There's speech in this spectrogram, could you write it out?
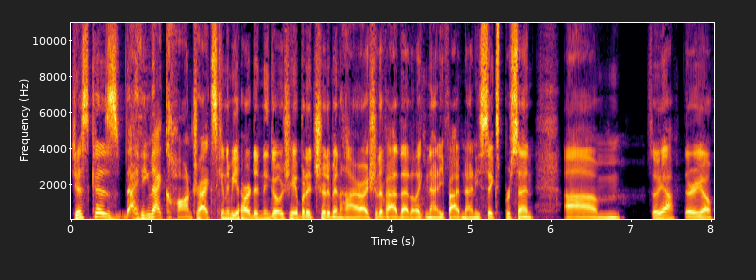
Just because I think that contract's going to be hard to negotiate, but it should have been higher. I should have had that at like 95, 96%. Um, so yeah, there you go.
